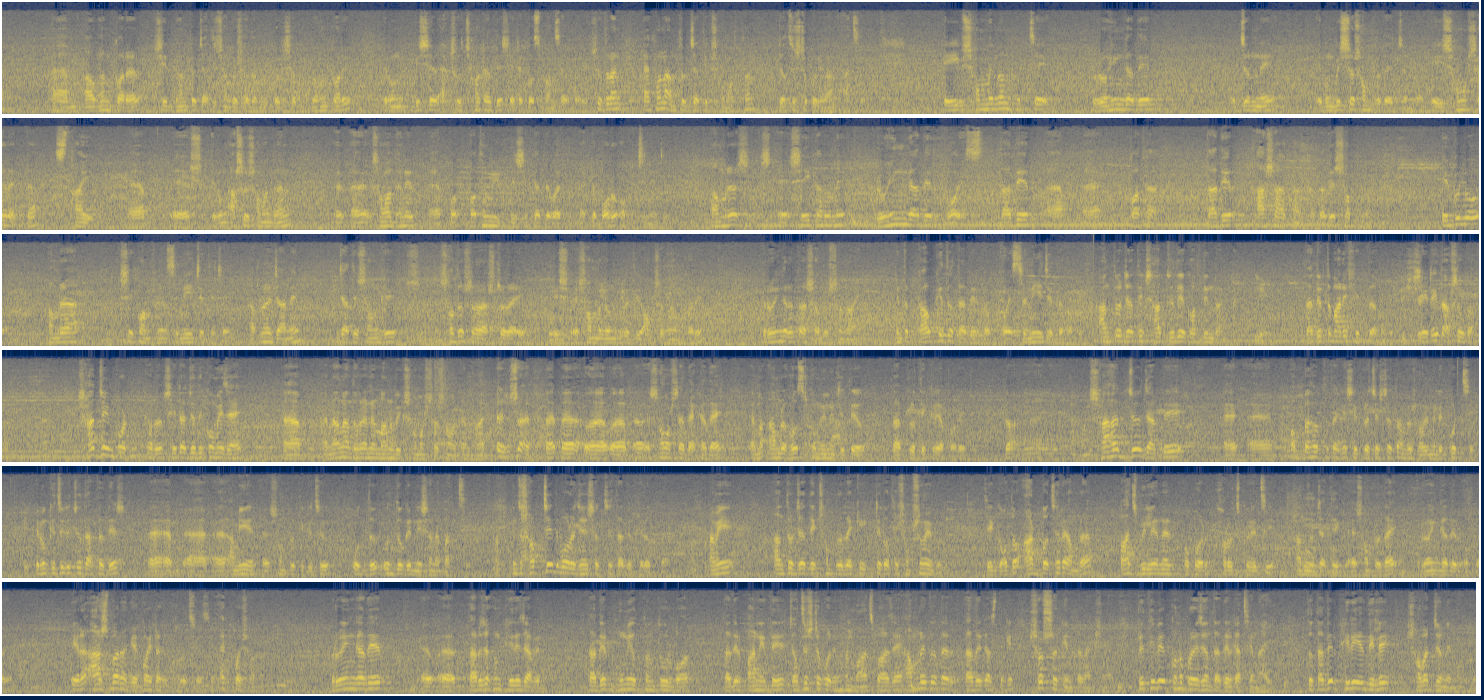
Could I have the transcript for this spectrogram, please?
আহ্বান করার সিদ্ধান্ত জাতিসংঘ সাধারণ পরিষদ গ্রহণ করে এবং বিশ্বের একশো ছটা দেশ এটা কোস্পন্সার করে। সুতরাং এখন আন্তর্জাতিক সমর্থন যথেষ্ট পরিমাণ আছে। এই সম্মেলন হচ্ছে রোহিঙ্গাদের জন্যে এবং বিশ্ব সম্প্রদায়ের জন্য এই সমস্যার একটা স্থায়ী এবং আসল সমাধান সমাধানের পথ নির্দেশিকা দেওয়ার একটা বড় অপরচুনিটি আমরা সেই কারণে রোহিঙ্গাদের ভয়েস তাদের কথা, তাদের আশা, আকাঙ্ক্ষা, তাদের স্বপ্ন, এগুলো আমরা সেই কনফারেন্সে নিয়ে যেতে চাই। আপনারা জানেন, জাতিসংঘে সদস্য রাষ্ট্ররাই এই সম্মেলনগুলোতে অংশগ্রহণ করে। রোহিঙ্গারা তো আর সদস্য নয় কিন্তু কাউকে তো তাদের ভয়েসটা নিয়ে যেতে হবে। আন্তর্জাতিক সাহায্য দিয়ে কতদিন রাখবে? তাদের তো বাড়ি ফিরতে হবে। সেটাই তো আসল কথা। সাহায্য ইম্পর্টেন্ট কারণ সেটা যদি কমে যায় নানা ধরনের মানবিক সমস্যার সমাধান হয় সমস্যা দেখা দেয়। আম- আমরা হোস্ট কমিউনিটিতেও তার প্রতিক্রিয়া পড়ে। তো সাহায্য যাতে অব্যাহত থাকে, সেই প্রচেষ্টা তো আমরা সবাই মিলে করছি। এবং কিছু কিছু দাতা দেশ আমি সম্প্রতি কিছু উদ্যোগ উদ্যোগের নিশানা পাচ্ছি। কিন্তু সবচেয়ে বড় জিনিস হচ্ছে তাদের ফেরত দেয় আমি আন্তর্জাতিক সম্প্রদায়কে একটি কথা সবসময় বলি, যে গত আট বছরে আমরা পাঁচ বিলিয়নের ওপর খরচ করেছি আন্তর্জাতিক সম্প্রদায় রোহিঙ্গাদের ওপরে। এরা আসবার আগে কয় টাকা খরচ হয়েছে? এক পয়সা। রোহিঙ্গাদের তারা যখন ফিরে যাবেন তাদের ভূমি অত্যন্ত উর্বর, তাদের পানিতে যথেষ্ট পরিমাণ মাছ পাওয়া যায়, আমরাই তো তাদের কাছ থেকে শস্য কিনতাম একসময়। পৃথিবীর কোনো প্রয়োজন তাদের কাছে নাই। তো তাদের ফিরিয়ে দিলে সবার জন্যে মঙ্গল।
